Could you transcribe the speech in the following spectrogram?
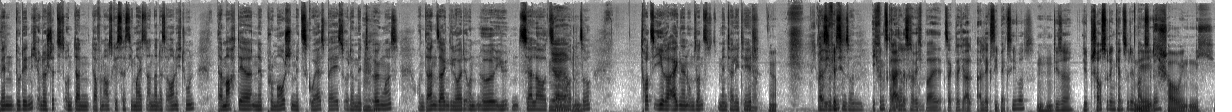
wenn du den nicht unterstützt und dann davon ausgehst, dass die meisten anderen das auch nicht tun, dann macht der eine Promotion mit Squarespace oder mit Mhm. irgendwas und dann sagen die Leute unten, oh, you- Sellout, Ja, Sellout ja. und so. Trotz ihrer eigenen Umsonst-Mentalität. Ja. Ja. Ich Das weiß, ist ich so ein finde bisschen so ein. Ich finde es geil, das habe ich bei, sagt euch Al- Alexi Bexi was? Mhm. Dieser, schaust du den, kennst du den, magst Nee, du den? ich schaue ihn nicht.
